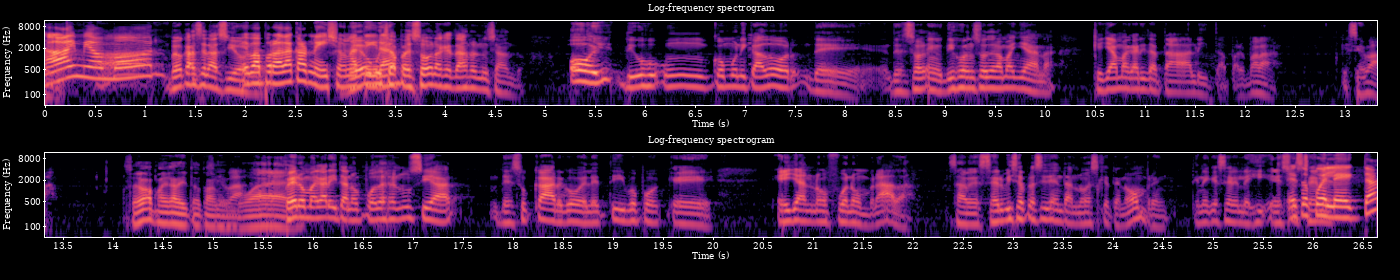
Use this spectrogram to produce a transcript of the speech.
Ay, mi amor. veo cancelaciones. Evaporada Carnation, veo muchas personas que están renunciando. Hoy dijo un comunicador, de, eh, dijo en Sol de la Mañana, que ya Margarita está lista para, para que se va. Se va Margarita también. Pero Margarita no puede renunciar de su cargo electivo porque ella no fue nombrada. ¿Sabes? Ser vicepresidenta no es que te nombren. Tiene que ser elegida. Eso, fue electa.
